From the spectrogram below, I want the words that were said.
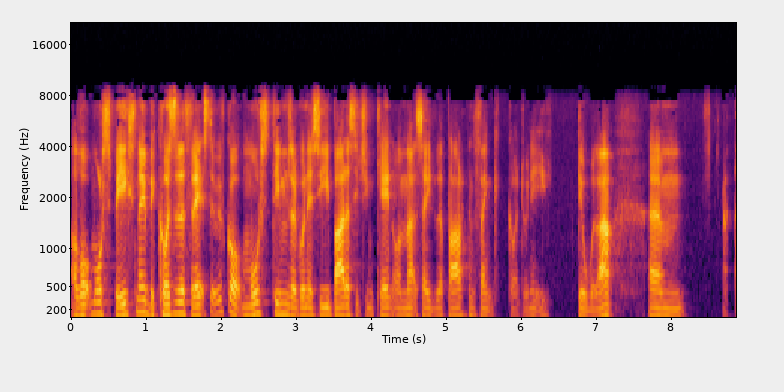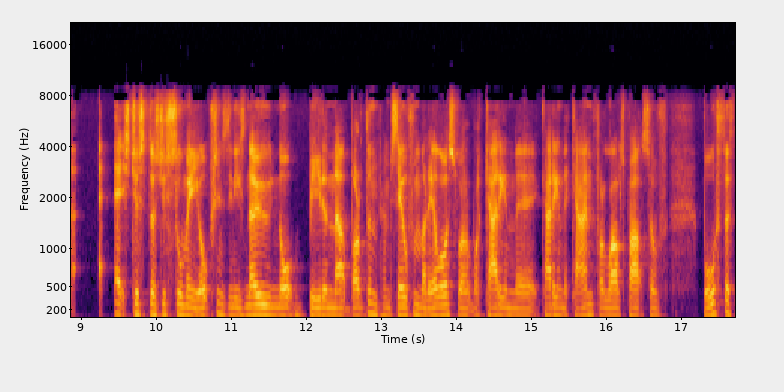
a lot more space now because of the threats that we've got. Most teams are going to see Barisic and Kent on that side of the park and think, God, do we need to deal with that? Um, it's just there's just so many options, and he's now not bearing that burden himself. And Morelos were, were carrying the carrying the can for large parts of both the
